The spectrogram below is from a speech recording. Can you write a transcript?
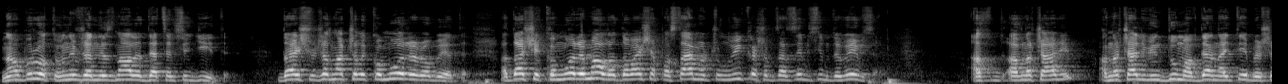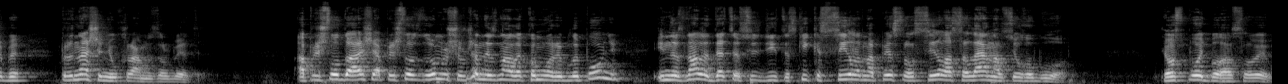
Наоборот, вони вже не знали, де це все діти. Далі вже почали комори робити. А далі комори мало, давай ще поставимо чоловіка, щоб за цим всім дивився. А, а вначалі? А вначалі він думав, де знайти би, щоб принесення в храмі зробити. А прийшло далі, а прийшло додому, що вже не знали, комори були повні, і не знали, де це все діти. Скільки сила написано, сила селена всього було. Господь благословив.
